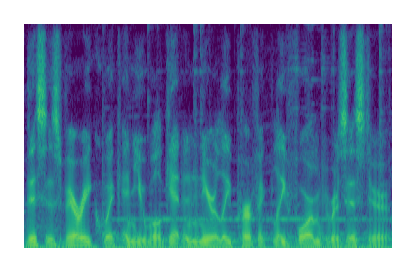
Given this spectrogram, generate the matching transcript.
This is very quick and you will get a nearly perfectly formed resistor,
